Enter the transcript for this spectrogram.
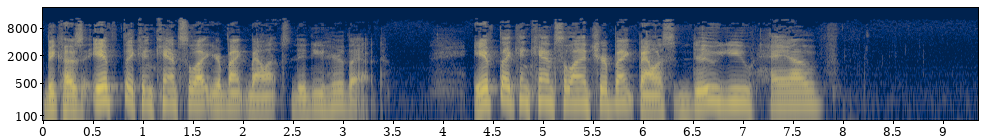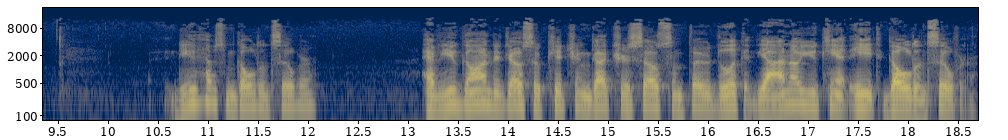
because if they can cancel out your bank balance, did you hear that? If they can cancel out your bank balance, do you have do you have some gold and silver? Have you gone to Joseph Kitchen got yourself some food to look at? Yeah, I know you can't eat gold and silver.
